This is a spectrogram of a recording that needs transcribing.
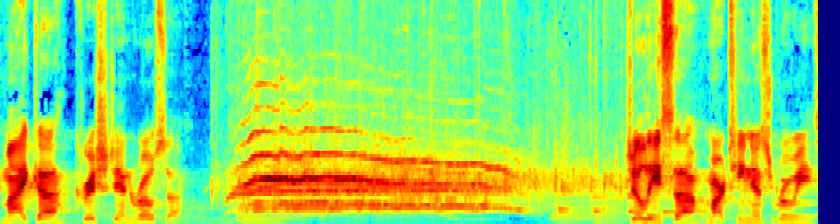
Micah Christian Rosa. Jaleesa Martinez Ruiz.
